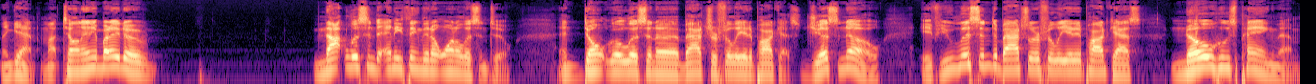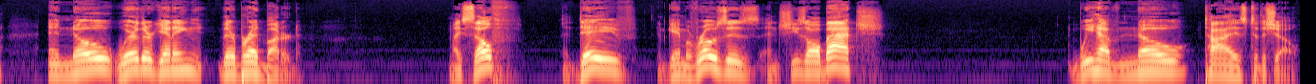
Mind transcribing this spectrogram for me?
Again, I'm not telling anybody to not listen to anything they don't want to listen to. And don't go listen to Bachelor affiliated podcasts. Just know if you listen to Bachelor affiliated podcasts, know who's paying them and know where they're getting their bread buttered. Myself, and Dave and Game of Roses and She's All Batch. We have no ties to the show.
